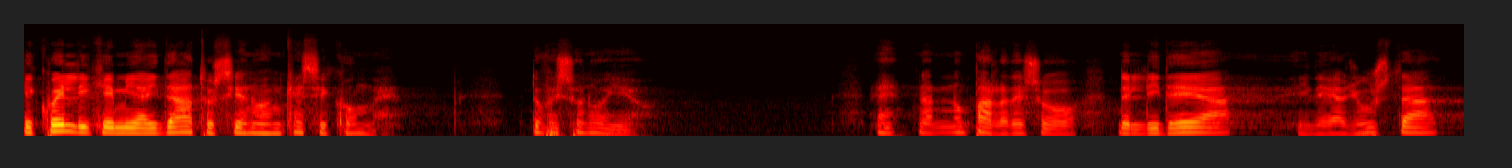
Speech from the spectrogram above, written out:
che quelli che mi hai dato siano anch'essi con me. Dove sono io? Eh, non parla adesso dell'idea, idea giusta,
